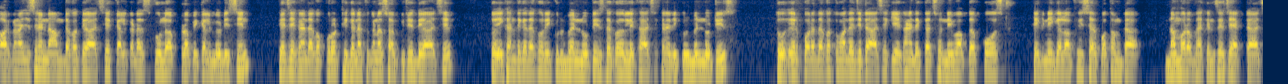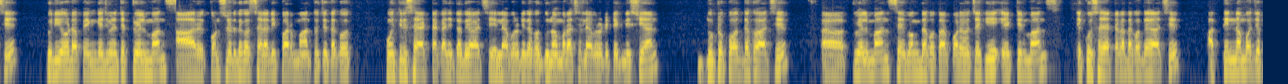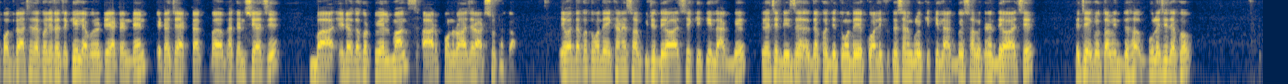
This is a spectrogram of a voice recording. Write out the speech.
অর্গানাইজেশনের নাম দেখো দেওয়া আছে Calcutta school of tropical medicine ঠিক আছে, এখানে দেখো পুরো ঠিকানা ফিকানা সব কিছু দেওয়া আছে। তো এখান থেকে দেখো রিক্রুটমেন্ট নোটিশ দেখো লেখা আছে এখানে রিক্রুটমেন্ট নোটিশ তো এরপরে দেখো তোমাদের যেটা আছে কি, এখানে দেখতে পাচ্ছ name of the post technical officer প্রথমটা নাম্বার অফ ভ্যাকেন্সি হচ্ছে একটা আছে পিরিয়ড অফ এঙ্গেজমেন্ট হচ্ছে টুয়েলভ মান্থস আর কনসুলেট দেখো স্যালারি পার মান্থ হচ্ছে দেখো পঁয়ত্রিশ হাজার টাকা যেটা দেওয়া আছে। ল্যাবরেটরি দেখো দু নম্বর আছে ল্যাবরেটরি টেকনিশিয়ান দুটো পদ দেখো আছে টুয়েলভ মান্থস এবং দেখো তারপরে হচ্ছে কি এইটিন মান্থস একুশ হাজার টাকা দেখো দেওয়া আছে। আর তিন নম্বর যে পদটা আছে, দেখো, যেটা হচ্ছে কি ল্যাবরেটরি অ্যাটেন্ডেন্ট এটা হচ্ছে একটা ভ্যাকেন্সি আছে, বা এটাও দেখো টুয়েলভ মান্থস আর পনেরো হাজার আটশো টাকা। এবার দেখো তোমাদের এখানে সব কিছু দেওয়া আছে, কি কি লাগবে, ঠিক আছে? দেখো যে তোমাদের কোয়ালিফিকেশানগুলো কি কি লাগবে, সব এখানে দেওয়া আছে, ঠিক আছে? এগুলো তো আমি বলেছি, দেখো।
